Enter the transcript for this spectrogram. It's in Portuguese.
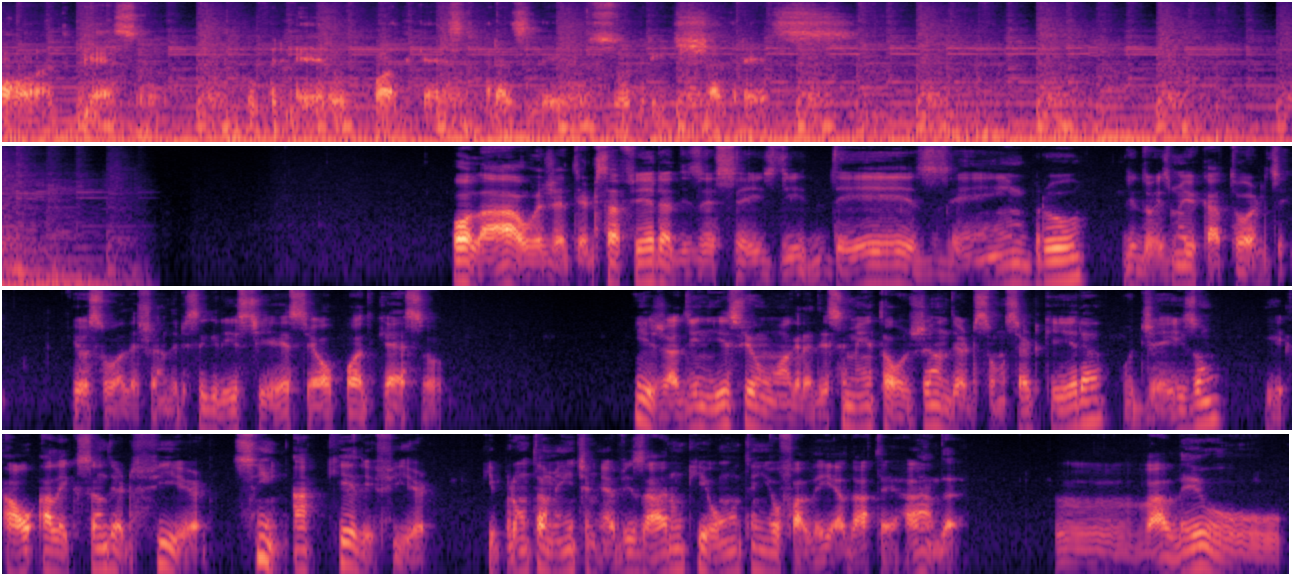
Podcast, o primeiro podcast brasileiro sobre xadrez. Olá, hoje é terça-feira, 16 de dezembro de 2014. Eu sou Alexandre Sigrist e esse é o podcast. E já de início, um agradecimento ao Janderson Cerqueira, o Jason, e ao Alexander Fear, sim, aquele Fear, que prontamente me avisaram que ontem eu falei a data errada. Uh, valeu!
